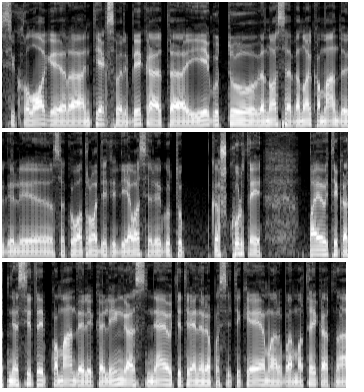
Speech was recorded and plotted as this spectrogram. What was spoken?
psichologija yra antiek svarbi, kad jeigu tu vienose, vienoje komandoje gali, sakau, atrodyti dievas ir jeigu tu kažkur tai pajauti, kad nesi taip komandai reikalingas, nejauti trenerio pasitikėjimą arba matai, kad, na,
